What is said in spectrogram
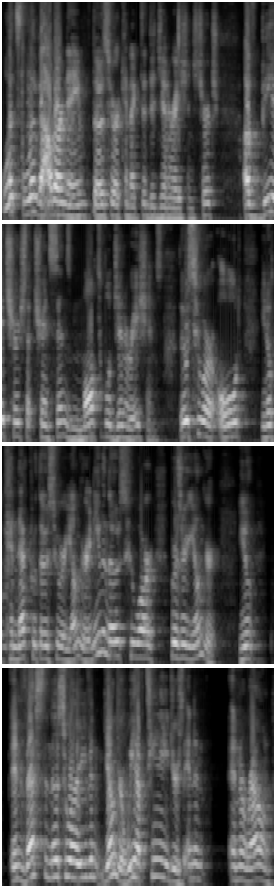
let's live out our name those who are connected to generations church of be a church that transcends multiple generations. Those who are old you know connect with those who are younger. And even those who are who are younger you know invest in those who are even younger. We have teenagers in and, and around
